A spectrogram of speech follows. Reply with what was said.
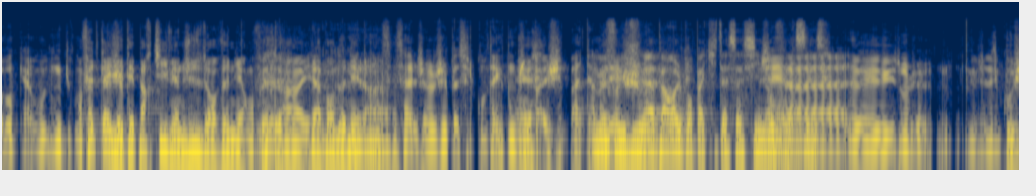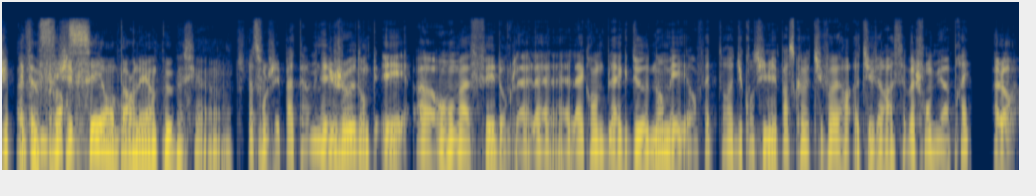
au cas où. Donc, du coup, En fait, là, il je- était parti, il vient juste de revenir, en fait. hein, il a abandonné, là. C'est ça, j'ai passé le contexte, donc j'ai Ouais. pas, j'ai pas Ah, mais terminé faut lui donner la parole pour pas qu'il t'assassine, en fait. euh, oui, oui, donc je- je- du coup, j'ai pas Il terminé. j'ai- forcer à en parler un peu, parce que... De toute façon, j'ai pas terminé le jeu, donc et euh, on m'a fait donc la, la- la- la grande blague de non mais en fait t'aurais dû continuer parce que tu verras, tu verras c'est vachement mieux après. Alors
